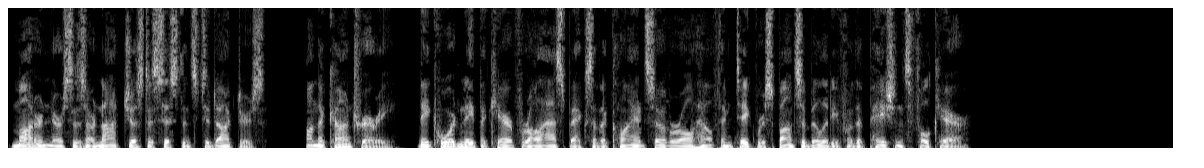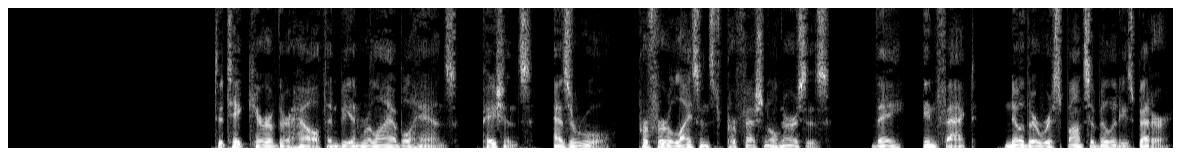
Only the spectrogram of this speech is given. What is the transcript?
Modern nurses are not just assistants to doctors. On the contrary, they coordinate the care for all aspects of a client's overall health and take responsibility for the patient's full care. To take care of their health and be in reliable hands, patients, as a rule, prefer licensed professional nurses. They, in fact, know their responsibilities better,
